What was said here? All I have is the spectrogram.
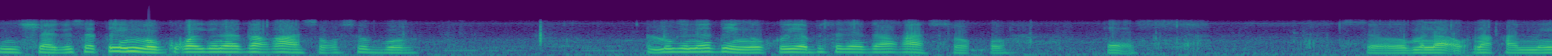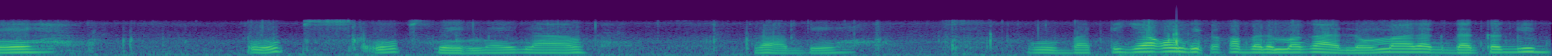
Sinsya, sa tingog ko kay ginatakaso ko subong. Ano ginatingog ko, basta ginatakaso ko. Yes. So, manaw na kami. Oops, oops, nainay lang. Grabe. Gubat. Kaya kung di ka kabala magalong, malagdag kagid.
